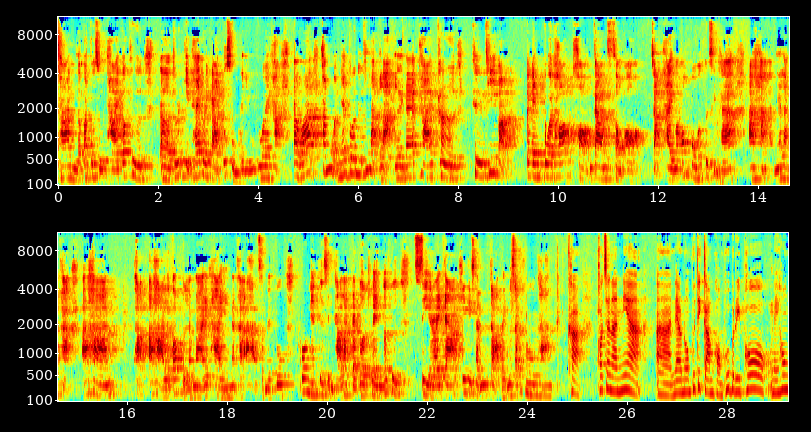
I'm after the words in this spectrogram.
ชั่น แล้วก็ตัวสุดท้ายก็คือธุรกิจให้บริการผู้สูงอายุด้วยค่ะ แต่ว่าทั้งหมดนี้ตัวหนึ่งที่หลักๆเลยนะคะ คือคือที่แบบ เป็นตัว top ของการส่งออกจากไทยมาฮ่องกงก็คือสินค้าอาหารเนี่ยแหละค่ะ อาหารผักอาหารแล้วก็ผลไม้ไทยนะคะ อาหารสำเร็จรูปพวกนี้คือสินค้าหลักแต่ตัวเทรนด์ก็คือ 4 รายการที่ดิฉันกล่าวไปเมื่อสักครู่ค่ะ ค่ะ เพราะฉะนั้นเนี่ย แนวโน้มพฤติกรรมของผู้บริโภคในฮ่อง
